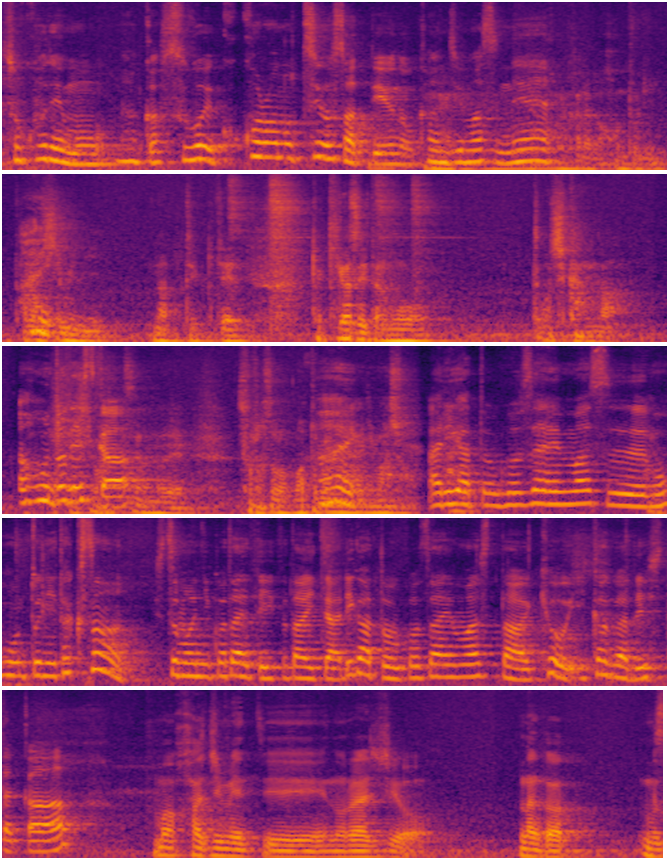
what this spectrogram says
そこでもなんかすごい心の強さっていうのを感じますね。これからが本当に楽しみになってきて、気が付いたらもうお時間があ本当ですか？なのでそろそろまとめにはい入りましょう、、ありがとうございます、もう本当にたくさん質問に答えていただいてありがとうございました。今日いかがでしたか？まあ初めてのラジオなんか難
